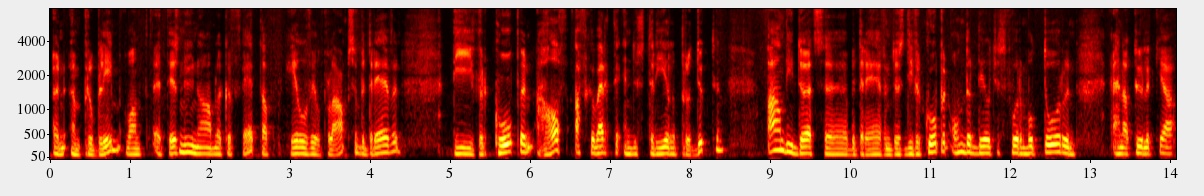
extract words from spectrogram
een, een probleem. Want het is nu namelijk een feit dat heel veel Vlaamse bedrijven die verkopen half afgewerkte industriële producten aan die Duitse bedrijven. Dus die verkopen onderdeeltjes voor motoren. En natuurlijk, ja,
